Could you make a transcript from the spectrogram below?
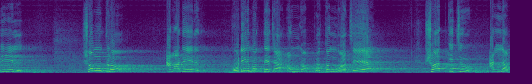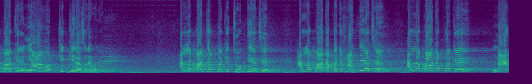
বিল, সমুদ্র, আমাদের বডির মধ্যে যা অঙ্গ প্রত্যঙ্গ আছে সব কিছু আল্লাহ পাকের নিয়ামত, ঠিক কিনা জোরে বলে আল্লাহ পাক যে আপনাকে চোখ দিয়েছেন, আল্লাহ পাক আপনাকে হাত দিয়েছেন, আল্লাহ পাক আপনাকে নাক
